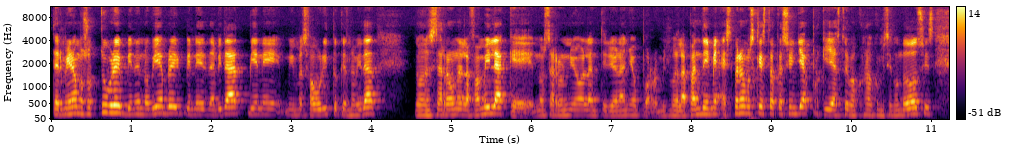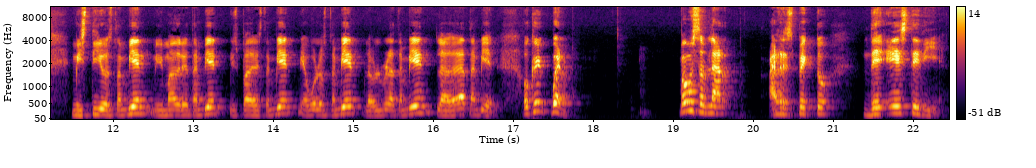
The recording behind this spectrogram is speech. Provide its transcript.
terminamos octubre, viene noviembre, viene Navidad, viene mi más favorito que es Navidad donde se reúne la familia, que no se reunió el anterior año por lo mismo de la pandemia. Esperemos que esta ocasión ya, porque ya estoy vacunado con mi segunda dosis, mis tíos también, mi madre también, mis padres también, mis abuelos también, la abuela también, la verdad también. Ok, bueno, vamos a hablar al respecto de este día.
